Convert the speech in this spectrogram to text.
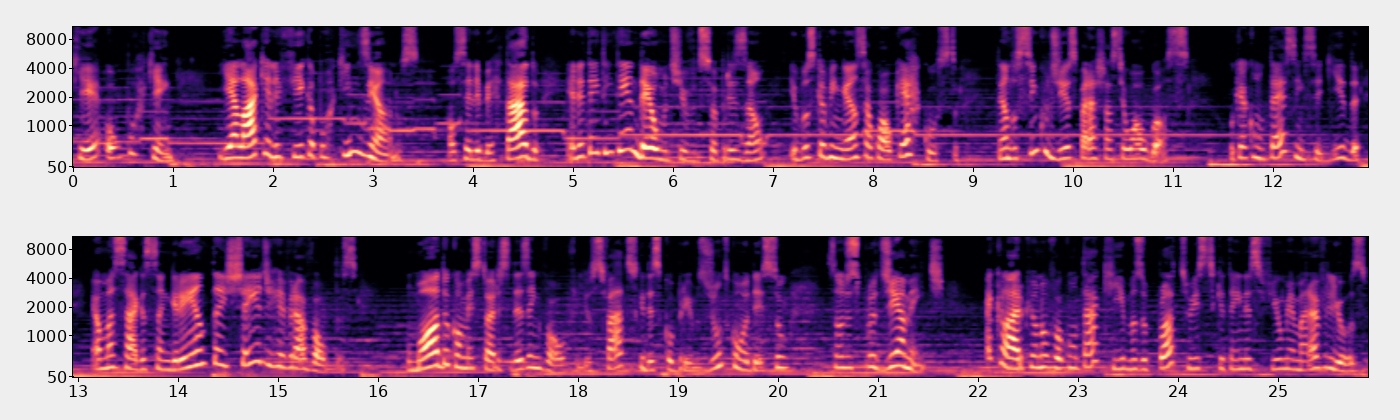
quê ou por quem, e é lá que ele fica por 15 anos. Ao ser libertado, ele tenta entender o motivo de sua prisão e busca vingança a qualquer custo, tendo cinco dias para achar seu algoz. O que acontece em seguida é uma saga sangrenta e cheia de reviravoltas, o modo como a história se desenvolve e os fatos que descobrimos junto com Odessu são de explodir a mente. É claro que eu não vou contar aqui, mas o plot twist que tem nesse filme é maravilhoso.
